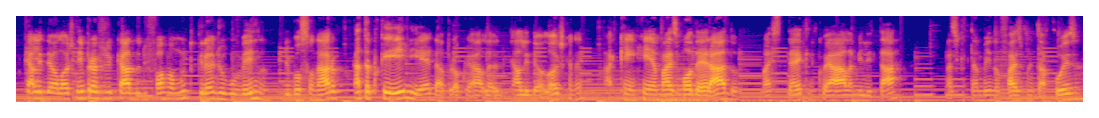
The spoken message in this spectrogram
Porque a ala ideológica tem prejudicado de forma muito grande o governo de Bolsonaro, até porque ele é da própria ala, ala ideológica, né? Quem, quem é mais moderado, mais técnico é a ala militar mas que também não faz muita coisa,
